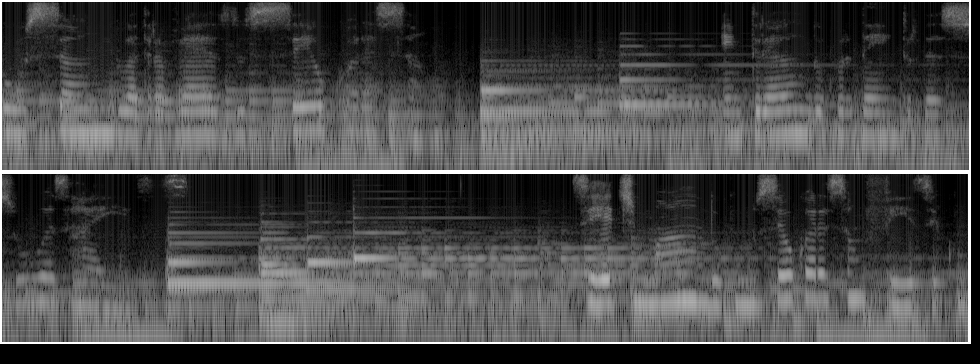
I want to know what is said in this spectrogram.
pulsando através do seu coração, entrando por dentro das suas raízes, se retimando com o seu coração físico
